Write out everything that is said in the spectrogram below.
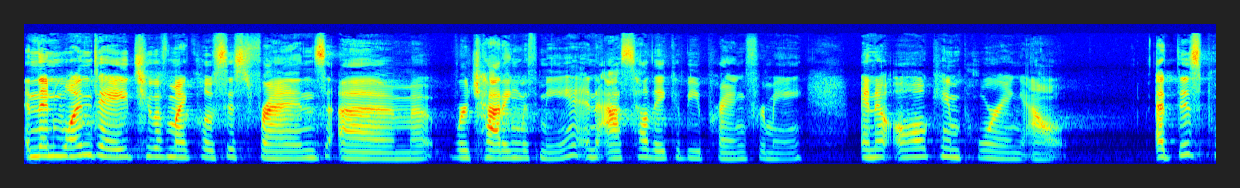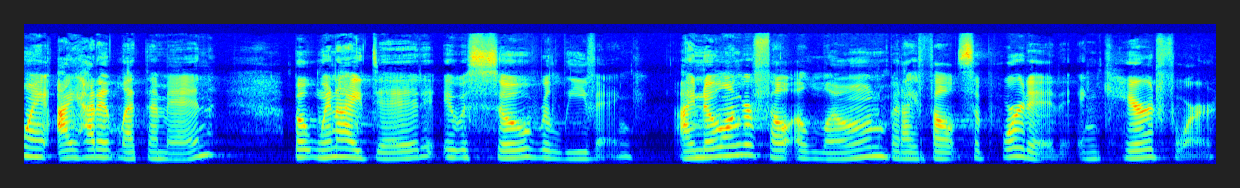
And then one day, two of my closest friends um, were chatting with me and asked how they could be praying for me, and it all came pouring out. At this point, I hadn't let them in, But when I did, it was so relieving. I no longer felt alone, but I felt supported and cared for.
